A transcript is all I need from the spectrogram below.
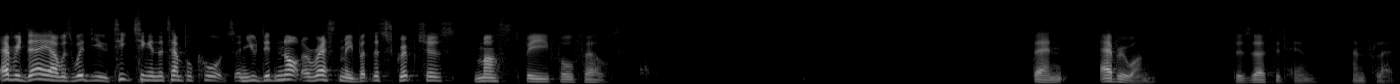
Every day I was with you, teaching in the temple courts, and you did not arrest me, but the scriptures must be fulfilled. Then everyone deserted him and fled.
